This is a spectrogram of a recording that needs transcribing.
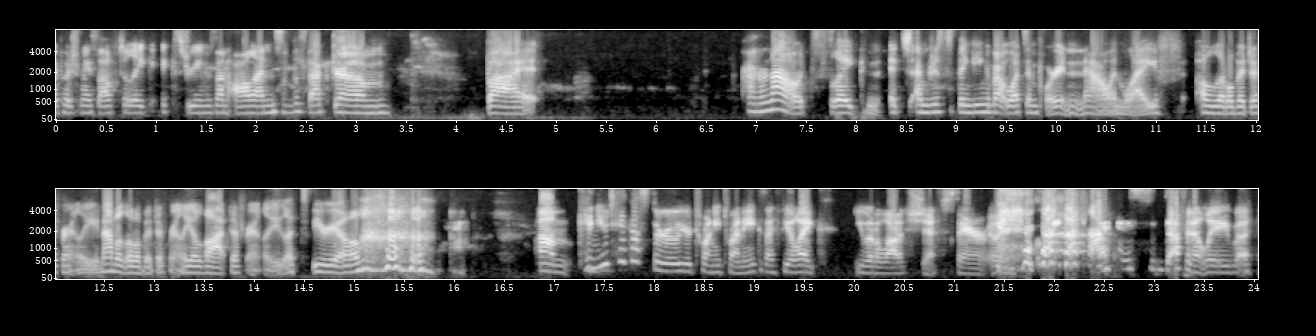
i pushed myself to like extremes on all ends of the spectrum but I don't know. It's like it's I'm just thinking about what's important now in life a little bit differently. Not a little bit differently, a lot differently. Let's be real. um, can you take us through your 2020 because I feel like you had a lot of shifts there. definitely, but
